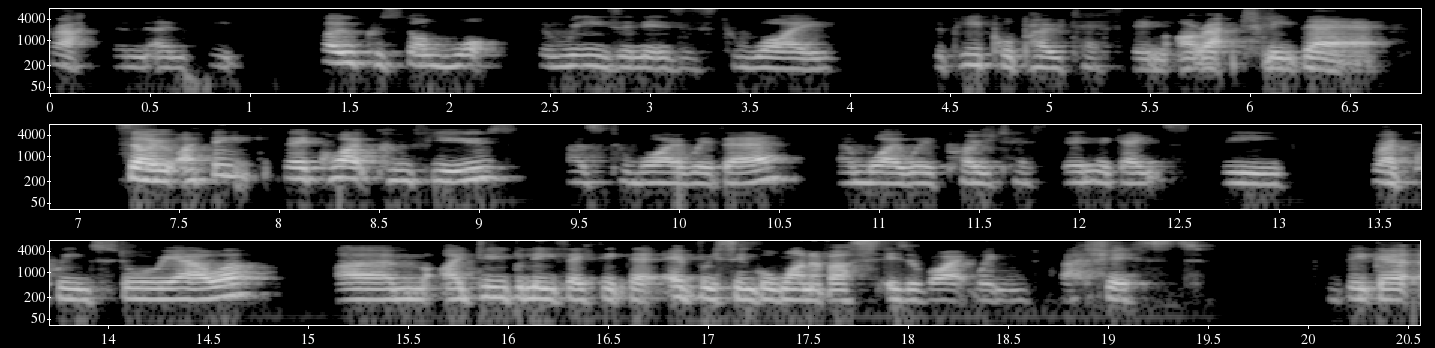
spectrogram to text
track and, and keep focused on what the reason is as to why the people protesting are actually there. So I think they're quite confused as to why we're there and why we're protesting against the drag queen story hour. Um, I do believe they think that every single one of us is a right wing fascist, bigot,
